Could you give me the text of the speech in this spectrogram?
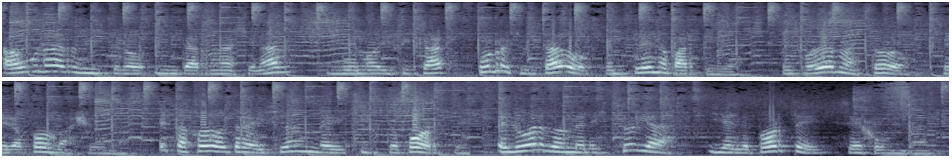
a un árbitro internacional de modificar un resultado en pleno partido. El poder no es todo, pero como ayuda. Esta fue otra edición de Histoporte, el lugar donde la historia y el deporte se juntan.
